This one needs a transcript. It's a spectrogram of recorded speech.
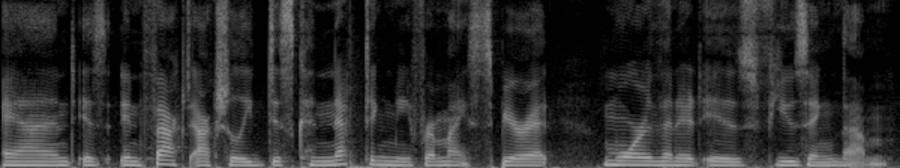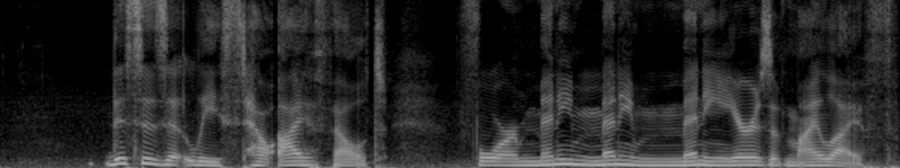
and is, in fact, actually disconnecting me from my spirit more than it is fusing them. This is at least how I felt for many, many, many years of my life.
